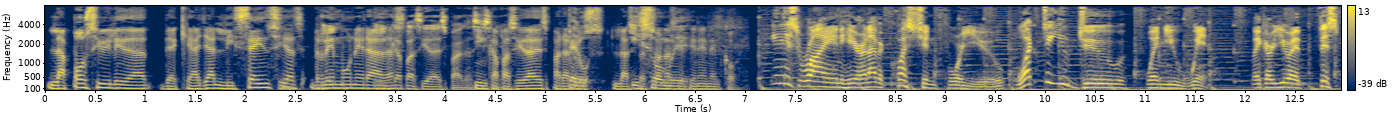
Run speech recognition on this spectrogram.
la posibilidad de que haya licencias remuneradas, Incapacidades pagas. incapacidades para Pero, los- las personas sobre- que tienen el COVID. It is Ryan here, and I have a question for you. What do you do when you win? Like, are you a fist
